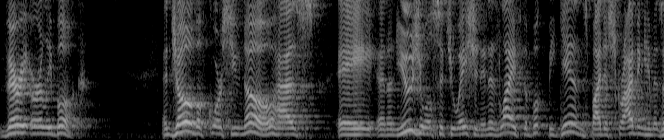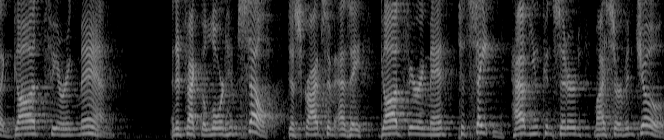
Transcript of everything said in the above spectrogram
very early book. And Job, of course, you know, has a, an unusual situation in his life. The book begins by describing him as a God fearing man. And in fact, the Lord himself describes him as a God fearing man to Satan. Have you considered my servant Job?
